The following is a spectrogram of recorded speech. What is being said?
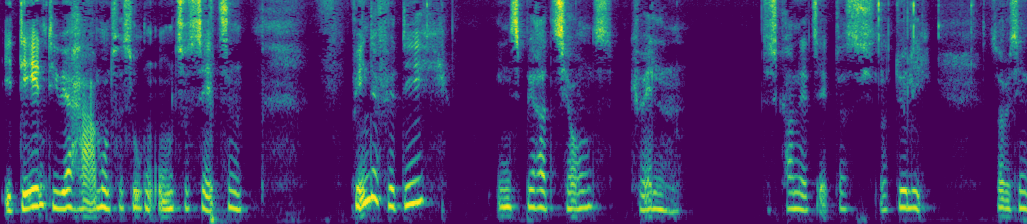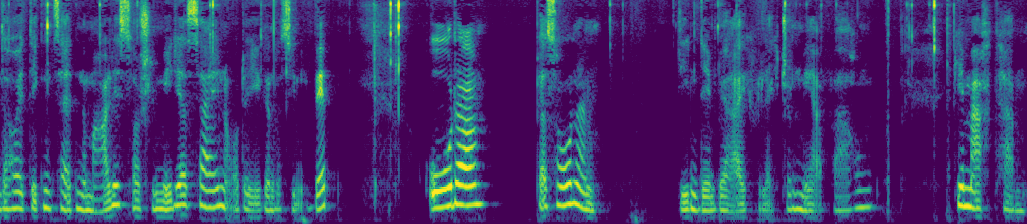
Ideen, die wir haben und versuchen umzusetzen. Finde für dich Inspirationsquellen. Das kann jetzt etwas natürlich, so wie es in der heutigen Zeit normal ist, Social Media sein oder irgendwas im Web oder Personen, die in dem Bereich vielleicht schon mehr Erfahrung gemacht haben.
